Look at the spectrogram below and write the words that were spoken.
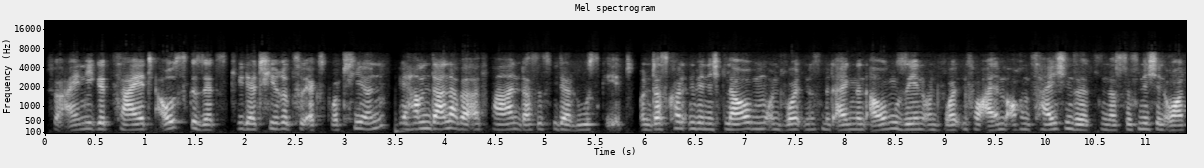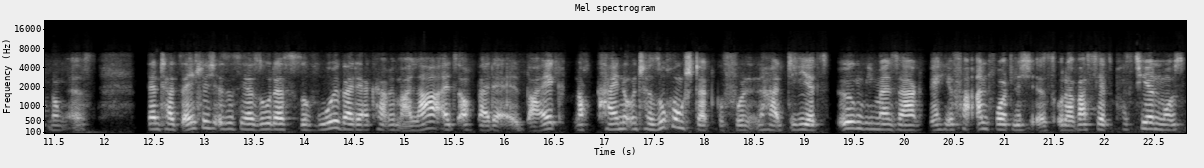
für einige Zeit ausgesetzt, wieder Tiere zu exportieren. Wir haben dann aber erfahren, dass es wieder losgeht. Und das konnten wir nicht glauben und wollten es mit eigenen Augen sehen und wollten vor allem auch ein Zeichen setzen, dass das nicht in Ordnung ist. Denn tatsächlich ist es ja so, dass sowohl bei der Karim Allah als auch bei der El Bike noch keine Untersuchung stattgefunden hat, die jetzt irgendwie mal sagt, wer hier verantwortlich ist oder was jetzt passieren muss,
